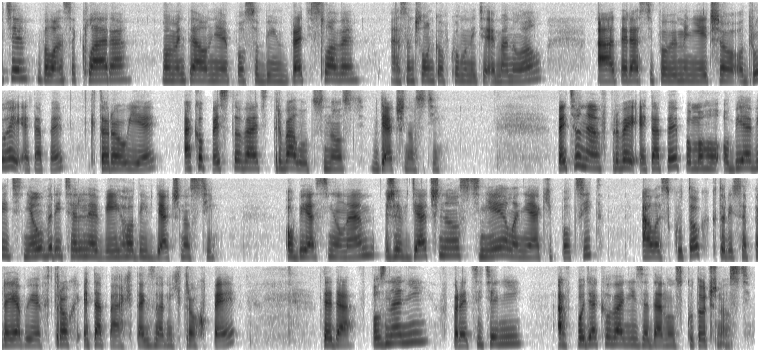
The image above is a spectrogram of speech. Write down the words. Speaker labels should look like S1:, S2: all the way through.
S1: Ahojte, volám sa Klára, momentálne pôsobím v Bratislave a som členkou v komunite Emanuel. A teraz si povieme niečo o druhej etape, ktorou je, ako pestovať trvalú cnosť vďačnosti. Peťo nám v prvej etape pomohol objaviť neuveriteľné výhody vďačnosti. Objasnil nám, že vďačnosť nie je len nejaký pocit, ale skutok, ktorý sa prejavuje v troch etapách, tzv. troch P, teda v poznaní, v precítení a v poďakovaní za danú skutočnosť.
